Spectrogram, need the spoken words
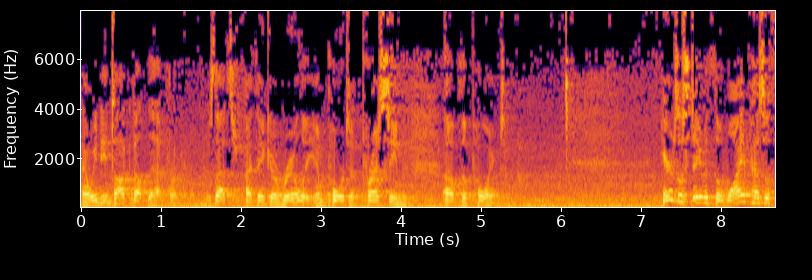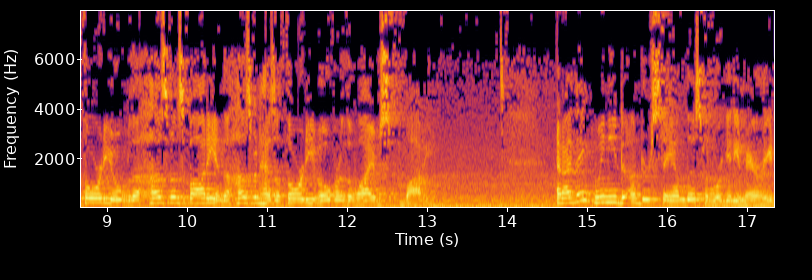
And we need to talk about that for a minute, because that's, I think, a really important pressing of the point. Here's a statement the wife has authority over the husband's body, and the husband has authority over the wife's body. And I think we need to understand this when we're getting married.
